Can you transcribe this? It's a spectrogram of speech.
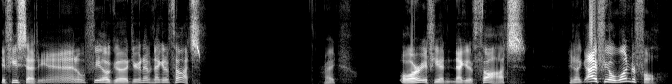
If you said, yeah, I don't feel good, you're going to have negative thoughts. Right? Or if you had negative thoughts, and you're like, I feel wonderful,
